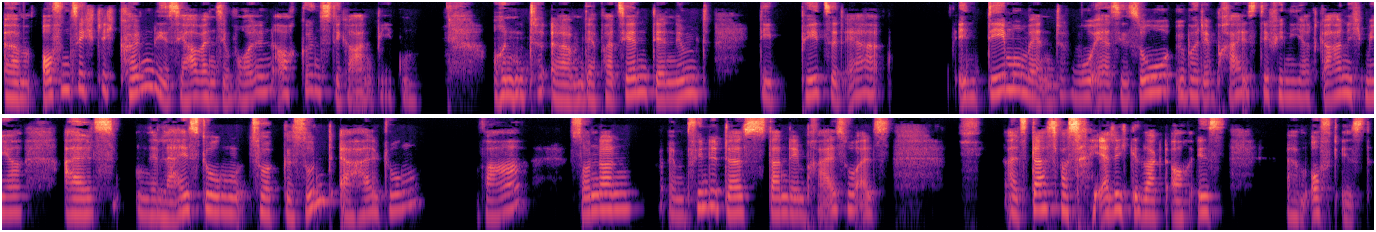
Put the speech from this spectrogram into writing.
Ähm, offensichtlich können die es ja, wenn sie wollen, auch günstiger anbieten. Und ähm, der Patient, der nimmt die PZR in dem Moment, wo er sie so über den Preis definiert, gar nicht mehr als eine Leistung zur Gesunderhaltung wahr, sondern empfindet das dann den Preis so als, als das, was ehrlich gesagt auch ist, ähm, oft ist.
